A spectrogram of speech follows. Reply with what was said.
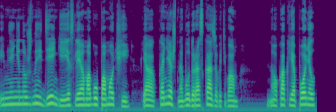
и мне не нужны деньги, если я могу помочь ей. Я, конечно, буду рассказывать вам. Но, как я понял,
